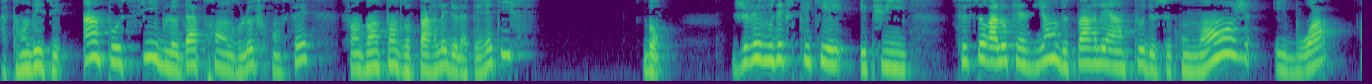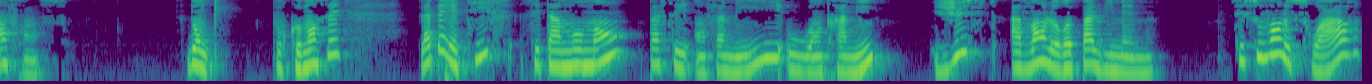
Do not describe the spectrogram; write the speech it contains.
Attendez, c'est impossible d'apprendre le français sans entendre parler de l'apéritif. Bon, je vais vous expliquer et puis ce sera l'occasion de parler un peu de ce qu'on mange et boit en France. Donc, pour commencer, l'apéritif, c'est un moment passé en famille ou entre amis, juste avant le repas lui-même. C'est souvent le soir,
